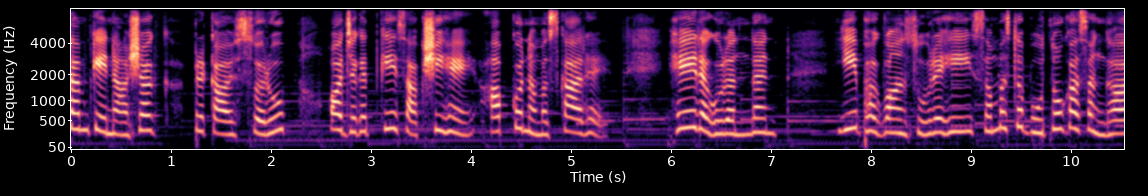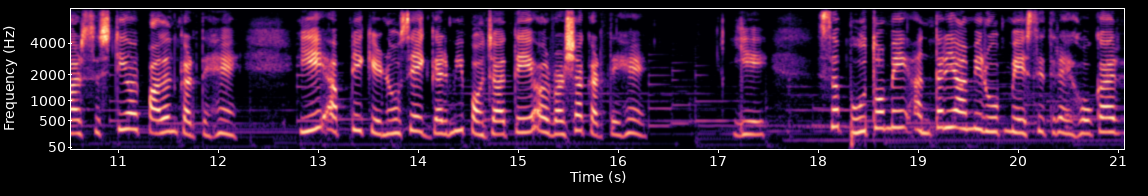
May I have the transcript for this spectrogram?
तम के नाशक, प्रकाश स्वरूप और जगत के साक्षी हैं, आपको नमस्कार है। हे रघुरंदन ये भगवान सूर्य ही समस्त भूतों का संहार, सृष्टि और पालन करते हैं। ये अपनी किरणों से गर्मी पहुंचाते और वर्षा करते हैं। ये सब भूतों में अंतर्यामी रूप में स्थित रह होकर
